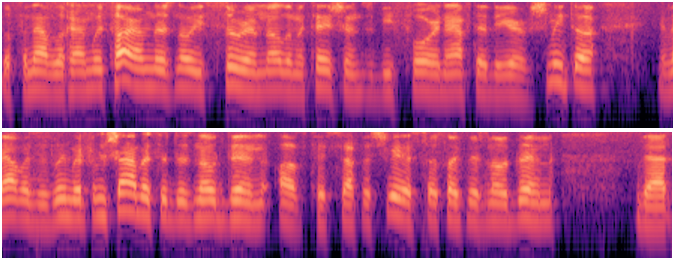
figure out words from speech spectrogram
Lefanav Lechem Mutarim, there's no Isurim, no limitations before and after the year of Shemitah, and that was his limit from Shabbos, so there's no din of Tesefes Shvias, just like there's no din that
